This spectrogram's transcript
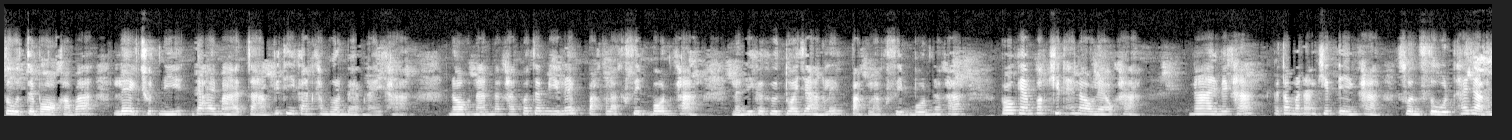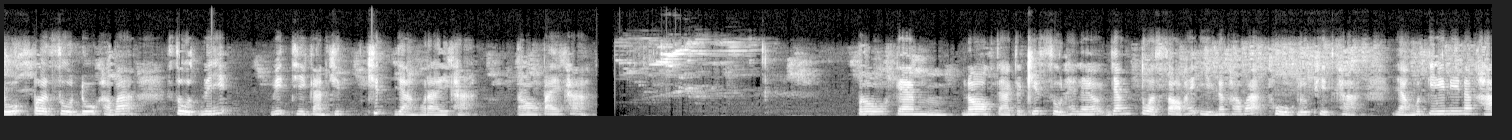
สูตรจะบอกค่ะว่า เลขชุดนี้ได้มาจากวิธีการคำนวณแบบไหนค่ะ นอกนั้นนะคะก็จะมีเลขปักหลักสิบบนค่ะ และนี่ก็คือตัวอย่างเลขปักหลักสิบบนนะคะ โปรแกรมก็คิดให้เราแล้วค่ะง่ายไหมคะ ไม่ต้องมานั่งคิดเองค่ะ ส่วนสูตรถ้าอยากรู้เปิดสูตรดูค่ะว่า สูตรนี้ วิธีการคิดคิดอย่างไรค่ะ ต่อไปค่ะ โปรแกรมนอกจากจะคิดสูตรให้แล้วยังตรวจสอบให้อีกนะคะว่าถูกหรือผิดค่ะ อย่างเมื่อกี้นี้นะคะ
